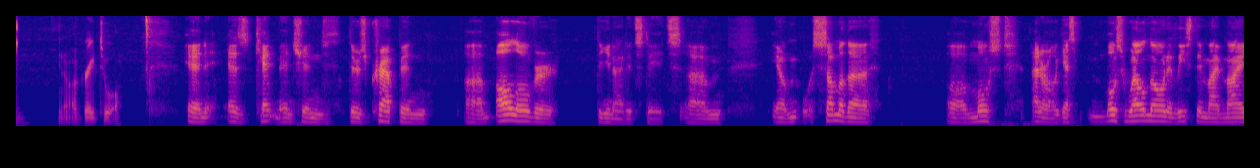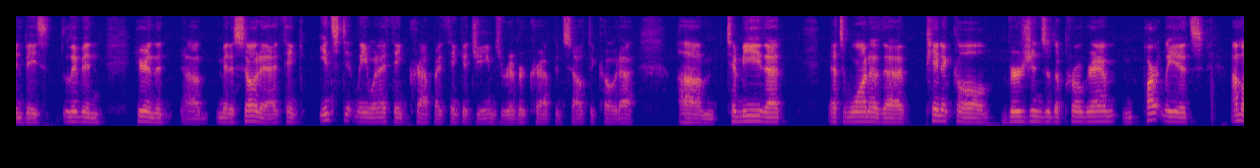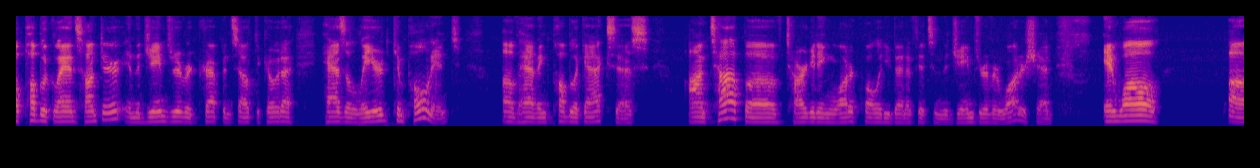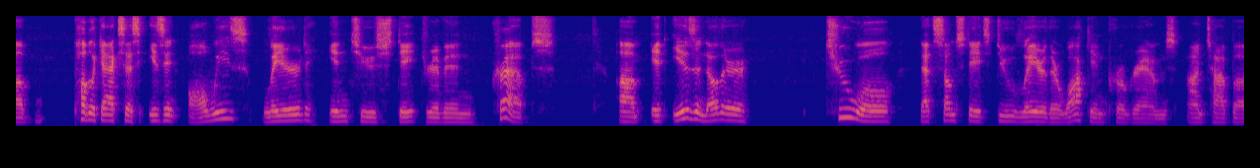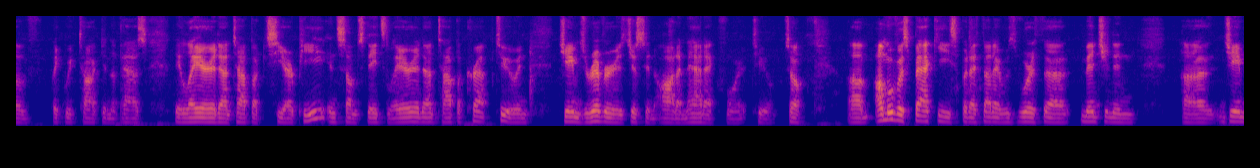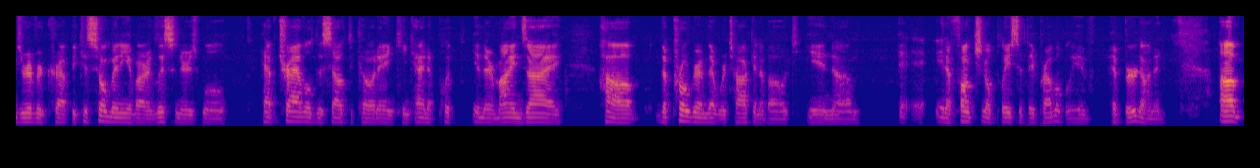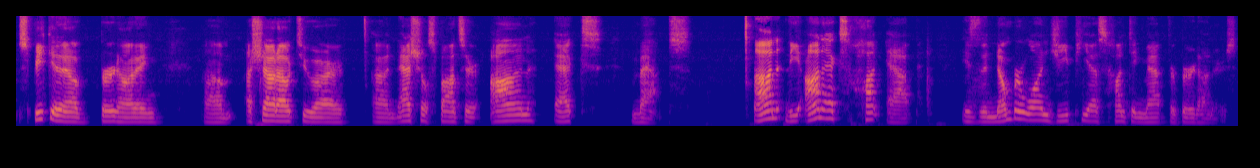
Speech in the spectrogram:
you know, a great tool. And as Kent mentioned, there's CREP in um, all over the United States. Um, you know, some of the uh, most, I don't know, I guess most well known, at least in my mind, based living here in the uh, Minnesota, I think instantly when I think CREP, I think of James River CREP in South Dakota. Um, to me, that that's one of the pinnacle versions of the program. Partly, it's I'm a public lands hunter, and the James River CREP in South Dakota has a layered component of having public access on top of targeting water quality benefits in the James River watershed. And while uh, public access isn't always layered into state driven CREPs, um, it is another tool that some states do layer their walk-in programs on top of like we've talked in the past they layer it on top of crp and some states layer it on top of crep too and james river is just an automatic for it too. So um, i'll move us back east but i thought it was worth uh, mentioning uh, james river crep because so many of our listeners will have traveled to south dakota and can kind of put in their mind's eye how the program that we're talking about in um, in a functional place that they probably have, have bird hunted. Um, speaking of bird hunting, um, a shout out to our uh, national sponsor OnX Maps. On the OnX Hunt app is the number one GPS hunting map for bird hunters.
